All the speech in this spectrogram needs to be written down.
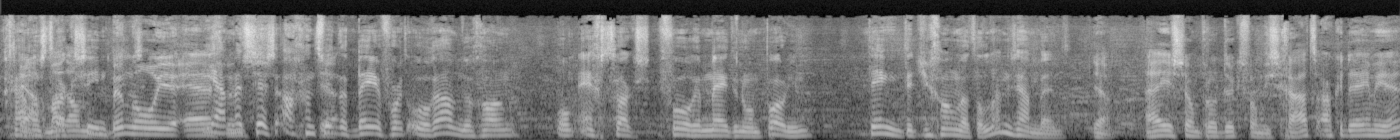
gaan Ja, we maar straks dan zien... bungel je ergens... Ja, met 6,28 ben je voor het allrounder gewoon om echt straks voor in mee te doen op een podium. Denk dat je gewoon wat te langzaam bent. Ja. Hij is zo'n product van die schaatsacademie, hè?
